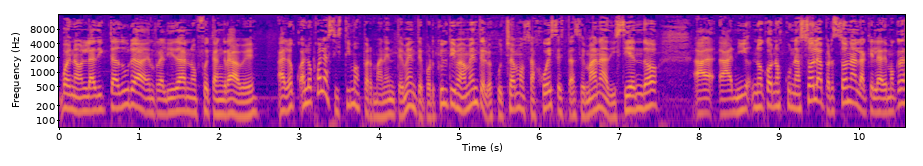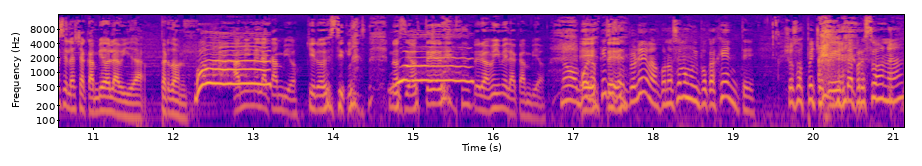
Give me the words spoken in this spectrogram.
bueno, la dictadura en realidad no fue tan grave, a lo, a lo cual asistimos permanentemente, porque últimamente lo escuchamos a juez esta semana diciendo, a- a no conozco una sola persona a la que la democracia le haya cambiado la vida. Perdón. A mí me la cambió, quiero decirles. No sé a ustedes, pero a mí me la cambió. No, bueno, es que ese Este, es el problema. Conocemos muy poca gente. Yo sospecho que esta persona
